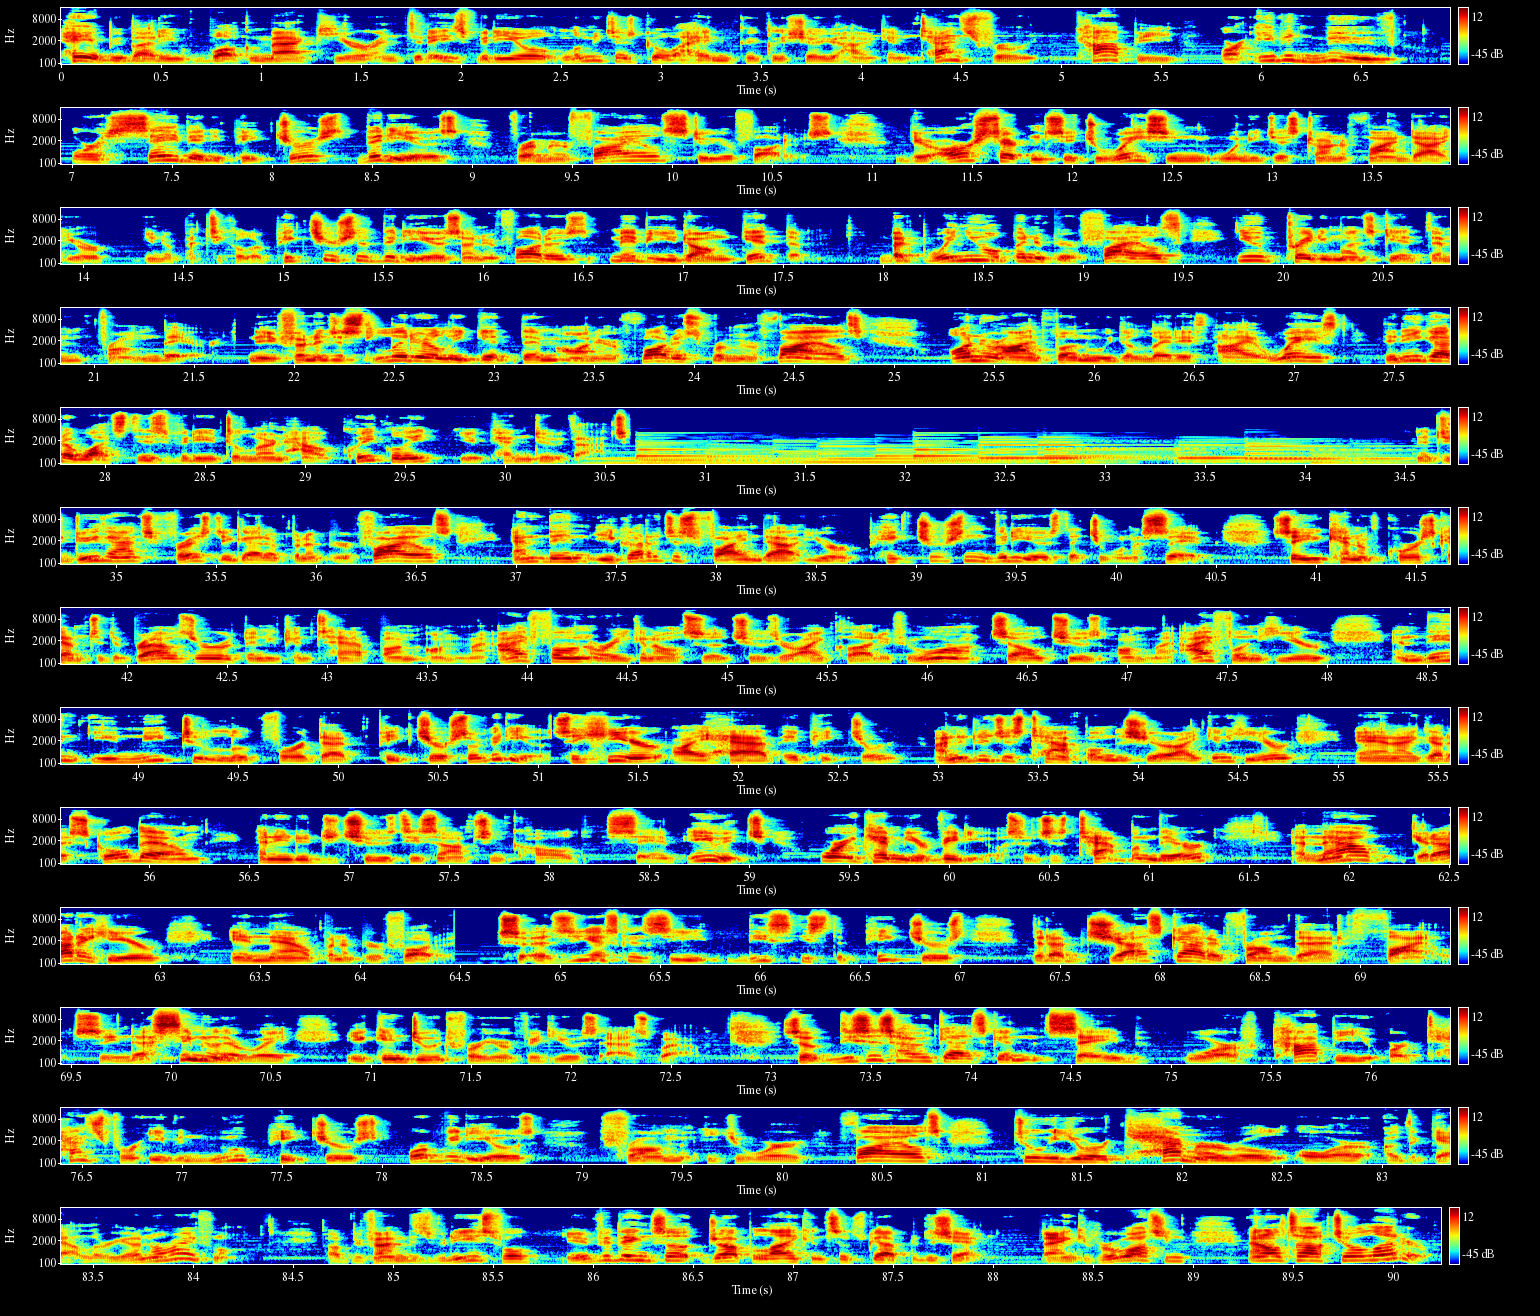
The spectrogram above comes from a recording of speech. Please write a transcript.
Hey everybody, welcome back here. In today's video, let me just go ahead and quickly show you how you can transfer, copy, or even move or save any pictures, videos from your files to your photos. There are certain situations when you're just trying to find out your you know particular pictures or videos on your photos, maybe you don't get them. But when you open up your files, you pretty much get them from there. Now if you want to just literally get them on your photos from your files on your iPhone with the latest iOS, then you gotta watch this video to learn how quickly you can do that. Now to do that, first you gotta open up your files and then you gotta just find out your pictures and videos that you wanna save. So you can of course come to the browser, then you can tap on, on my iPhone or you can also choose your iCloud if you want. So I'll choose on my iPhone here and then you need to look for that pictures or videos. So here I have a picture. I need to just tap on the share icon here and I gotta scroll down and you need to choose this option called save image or it can be your video. So just tap on there and now get out of here and now open up your photo so as you guys can see this is the pictures that I've just got it from that file. So in that similar way you can do it for your videos as well. So this is how you guys can save or copy or transfer even move pictures or videos from your files to your camera roll or the gallery on your iPhone Hope you found this video useful. If you think so, drop a like and subscribe to the channel. Thank you for watching, and I'll talk to you later.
